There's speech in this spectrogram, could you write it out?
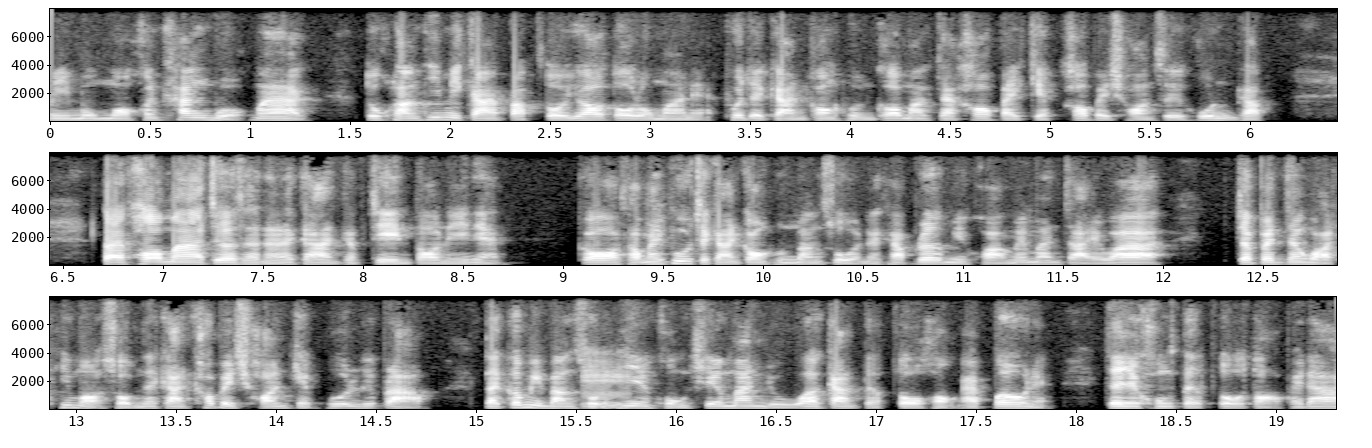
มีมุมมองค่อนข้างบวกมาก ทุกครั้งที่มีการปรับตัวย่อตัวลงมาเนี่ยผู้จัดการกองทุนก็มักจะเข้าไปเก็บเข้าไปช้อนซื้อหุ้นครับแต่พอมาเจอสถานการณ์กับจีนตอนนี้เนี่ยก็ทำให้ผู้จัดการกองทุนบางส่วนนะครับเริ่มมีความไม่มั่นใจว่าจะเป็นจังหวะที่เหมาะสมในการเข้าไปช้อนเก็บหุ้นหรือเปล่า แต่ก็มีบางส่วนที่ยังคงเชื่อมั่นอยู่ว่าการเติบโตของ Apple เนี่ย จะยังคงเติบโตต่อไปได้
